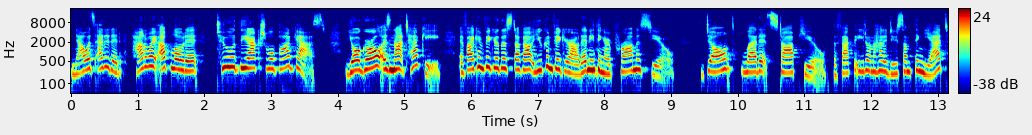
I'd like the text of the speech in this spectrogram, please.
now it's edited. How do I upload it to the actual podcast? Your girl is not techie. If I can figure this stuff out, you can figure out anything, I promise you. Don't let it stop you. The fact that you don't know how to do something yet,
